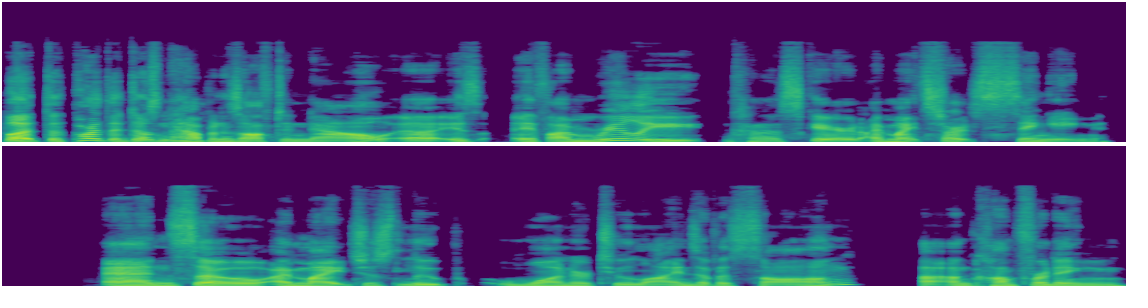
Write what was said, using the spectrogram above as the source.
But the part that doesn't happen as often now uh, is if I'm really kind of scared, I might start singing. And so I might just loop one or two lines of a song uh, uncomforting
